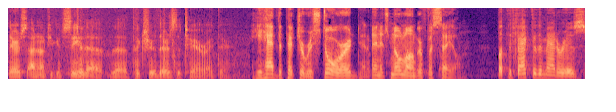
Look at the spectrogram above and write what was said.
There's, I don't know if you can see the, the picture, there's the tear right there. He had the picture restored and it's no longer for sale. But the fact of the matter is,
